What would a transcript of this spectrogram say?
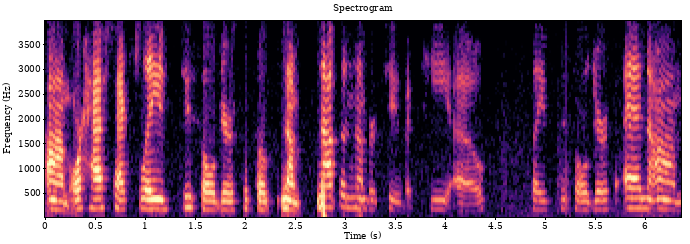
Um, or hashtag slaves to soldiers, the num- not the number two, but T O, slaves to soldiers. And um,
